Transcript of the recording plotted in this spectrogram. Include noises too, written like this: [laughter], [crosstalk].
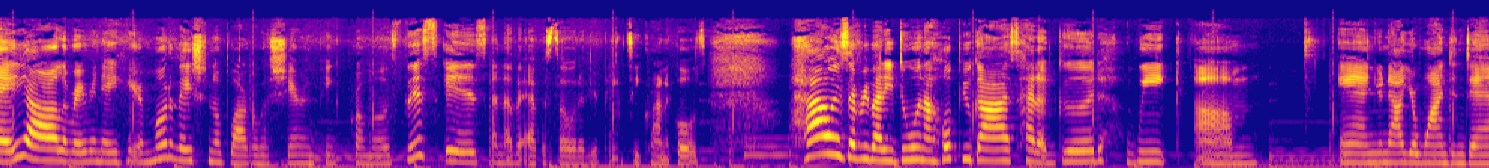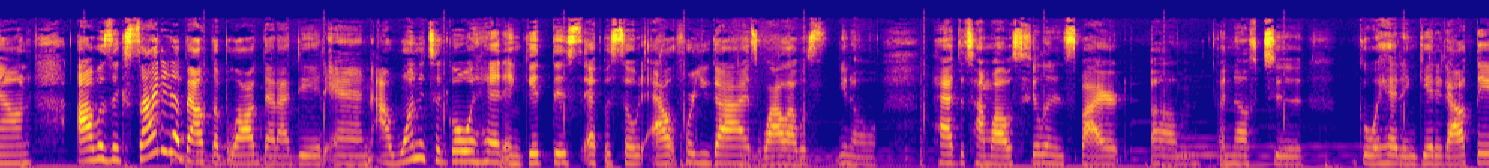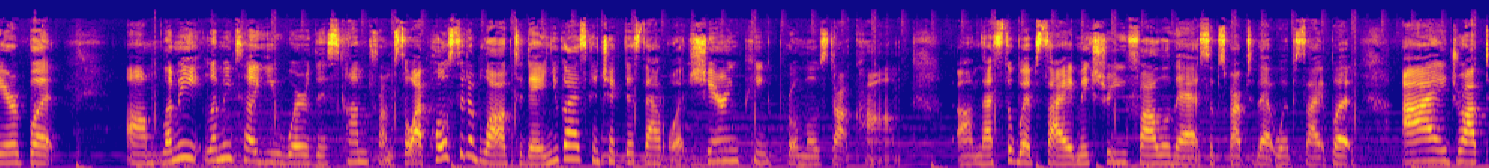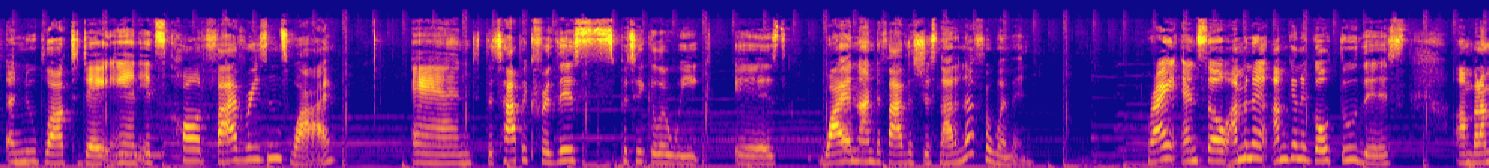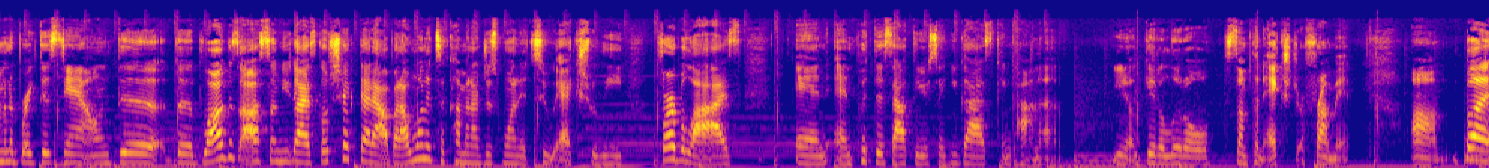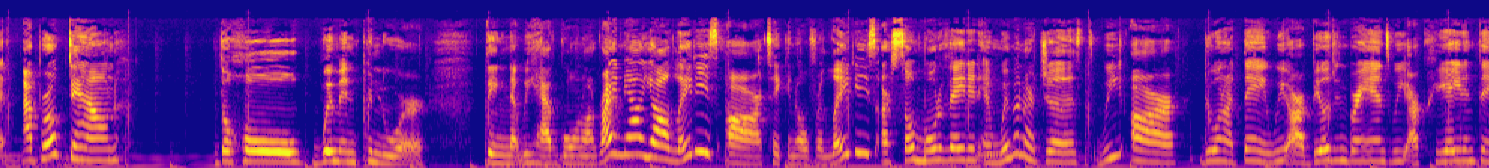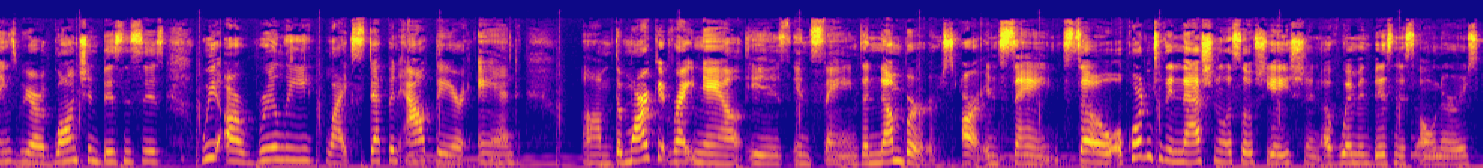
Hey y'all, Lorraine Renee here, motivational blogger with Sharing Pink Promos. This is another episode of your Pink Tea Chronicles. How is everybody doing? I hope you guys had a good week. Um, and you're now you're winding down. I was excited about the blog that I did, and I wanted to go ahead and get this episode out for you guys while I was, you know, had the time while I was feeling inspired um, enough to go ahead and get it out there. But um, let me let me tell you where this comes from. So I posted a blog today, and you guys can check this out at sharingpinkpromos.com. Um, that's the website. Make sure you follow that, subscribe to that website. But I dropped a new blog today, and it's called Five Reasons Why. And the topic for this particular week is why a nine to five is just not enough for women right? And so i'm gonna i'm gonna go through this um, but i'm gonna break this down. The the blog is awesome you guys. Go check that out but i wanted to come and i just wanted to actually verbalize and and put this out there so you guys can kind of you know get a little something extra from it. Um, but i broke down the whole womenpreneur thing that we have going on right now y'all. Ladies are taking over. Ladies are so motivated and women are just we are doing our thing. We are building brands. We are creating things. We are launching businesses. We are really like stepping out there and um, the market right now is insane. The numbers are insane. So, according to the National Association of Women Business Owners,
